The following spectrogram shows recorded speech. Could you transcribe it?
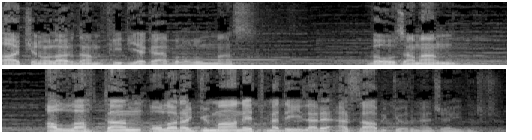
Lakin onlardan fidyə qəbul olunmaz və o zaman Allahdan onlara güman etmədikləri əzab görünəcəkdir.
